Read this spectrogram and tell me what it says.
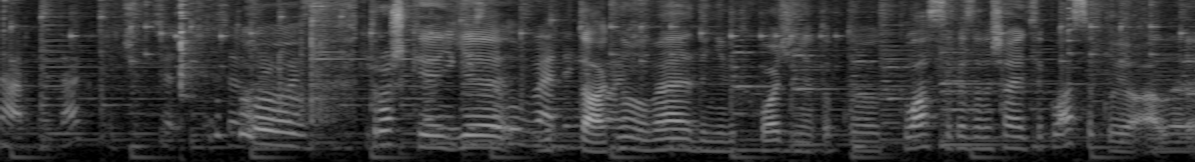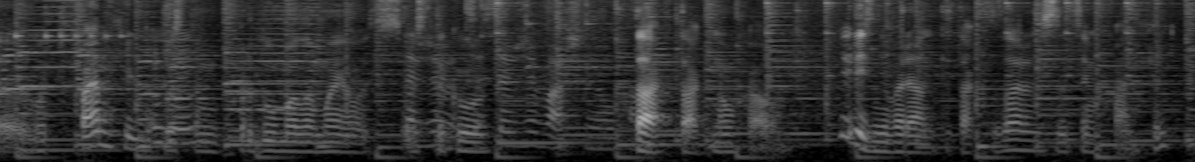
То стандартний, так? Чи це, чи це То вже якось- Трошки якісь є нововведення так, нововведення, відходження. Тобто класика залишається класикою, але от фенхель, Мгм. допустимо, придумали ми ось, Це ось вже, таку. це, це вже ваше ноу-хау. Так, так, ноу-хау. І різні варіанти. Так, зараз за цим фенхель.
